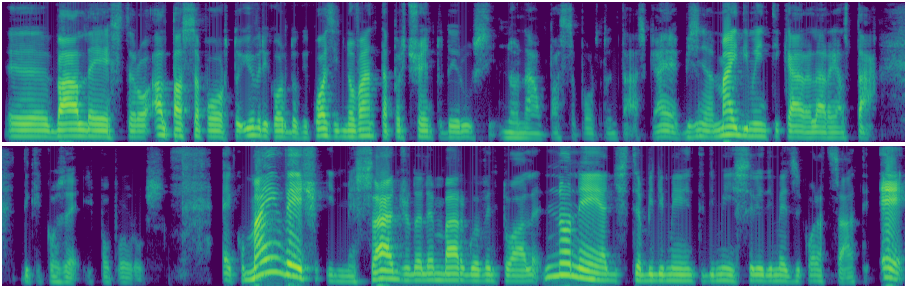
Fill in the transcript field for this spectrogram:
eh, va all'estero, al passaporto. Io vi ricordo che quasi il 90% dei russi non ha un passaporto in tasca, eh. bisogna mai dimenticare la realtà di che cos'è il popolo russo. Ecco, ma invece il messaggio dell'embargo eventuale non è agli stabilimenti di missili e di mezzi corazzati, è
